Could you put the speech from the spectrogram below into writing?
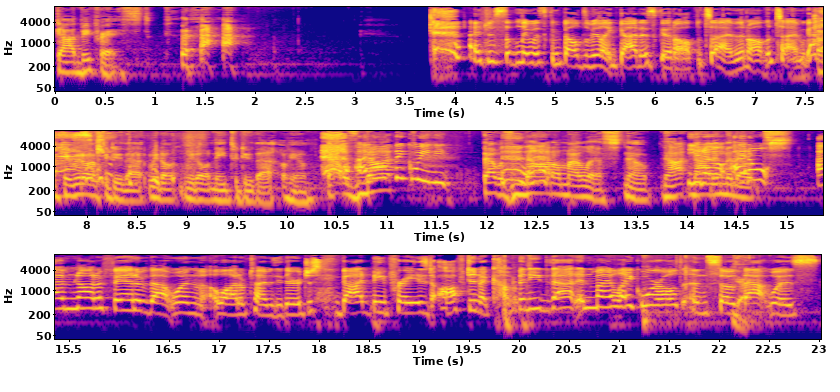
God be praised. I just suddenly was compelled to be like, God is good all the time, and all the time, God. Okay, we don't have to do that. We don't. We don't need to do that. Okay, that was not. I don't think we need. that was not on my list. No, not You not know, in the I notes. don't. I'm not a fan of that one a lot of times either. Just God be praised often accompanied that in my like world, and so Yeah. that was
